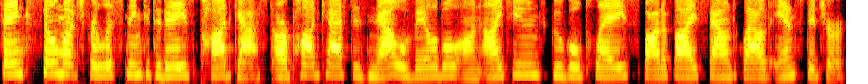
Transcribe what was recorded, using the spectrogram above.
Thanks so much for listening to today's podcast. Our podcast is now available on iTunes, Google Play, Spotify, SoundCloud, and Stitcher.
